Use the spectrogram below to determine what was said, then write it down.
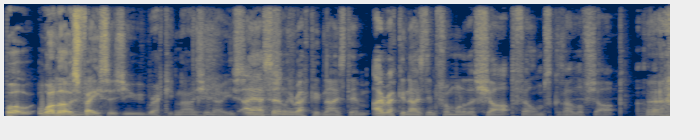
but one of those faces you recognise. You know, you. Hmm. I, I certainly recognised him. I recognised him from one of the Sharpe films because I love Sharpe. I love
